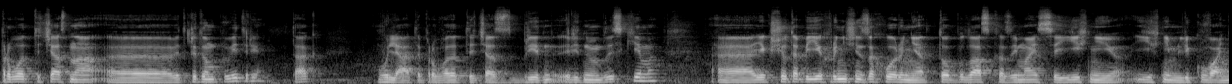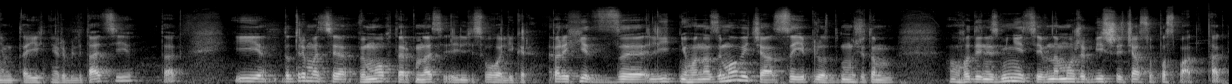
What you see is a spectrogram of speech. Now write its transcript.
проводити час на е, відкритому повітрі, так? гуляти, проводити час з рід- рідними близькими. Е, Якщо у тебе є хронічні захворювання, то, будь ласка, займайся їхньою, їхнім лікуванням та їхньою реабілітацією. Так? І дотриматися вимог та рекомендацій свого лікаря. Перехід з літнього на зимовий час це є плюс, тому що там години змінюються і вона може більше часу поспати. Так?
